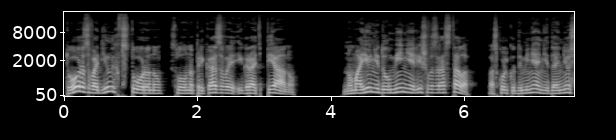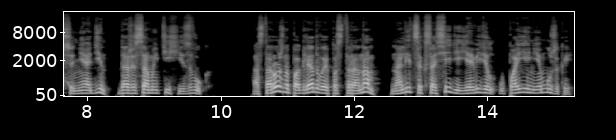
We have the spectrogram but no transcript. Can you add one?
то разводил их в сторону, словно приказывая играть пиану. Но мое недоумение лишь возрастало, поскольку до меня не донесся ни один, даже самый тихий звук. Осторожно поглядывая по сторонам, на лицах соседей я видел упоение музыкой.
